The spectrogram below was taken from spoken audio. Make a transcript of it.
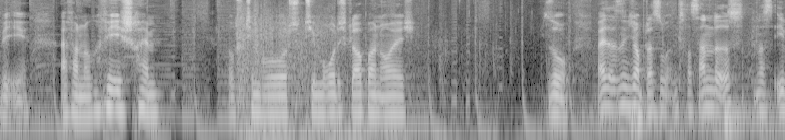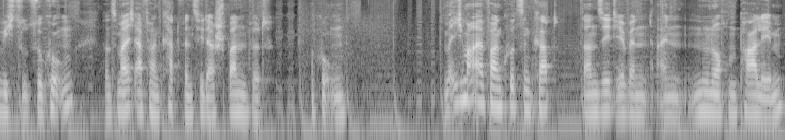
WE. Einfach nur WE schreiben. Auf Team Rot. Team Rot, ich glaube an euch. So, weiß jetzt nicht, ob das so interessant ist, das ewig zuzugucken. Sonst mache ich einfach einen Cut, wenn es wieder spannend wird. Mal gucken. Ich mache einfach einen kurzen Cut, dann seht ihr, wenn ein, nur noch ein paar leben.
